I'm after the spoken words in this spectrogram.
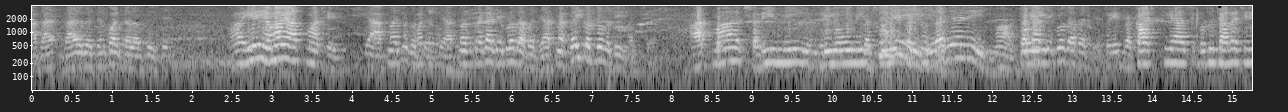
આ ગાયો વ્યસન કોણ ચલાવતું છે હા એ અમારી આત્મા છે. આત્મા શું કરતો આત્મા પ્રકાશ એટલો જ આપે છે. આત્મા કઈ કરતો નથી. આત્મા શરીરની ઇન્દ્રિયો તો પ્રકાશ એ- થી આ બધું ચાલે છે?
